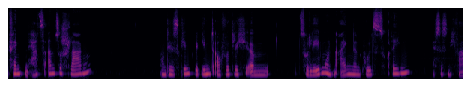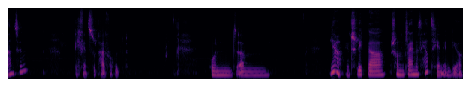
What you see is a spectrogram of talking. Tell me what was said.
fängt ein Herz an zu schlagen und dieses Kind beginnt auch wirklich ähm, zu leben und einen eigenen Puls zu kriegen. Ist es nicht Wahnsinn? Ich finde es total verrückt. Und ähm, ja, jetzt schlägt da schon ein kleines Herzchen in dir.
